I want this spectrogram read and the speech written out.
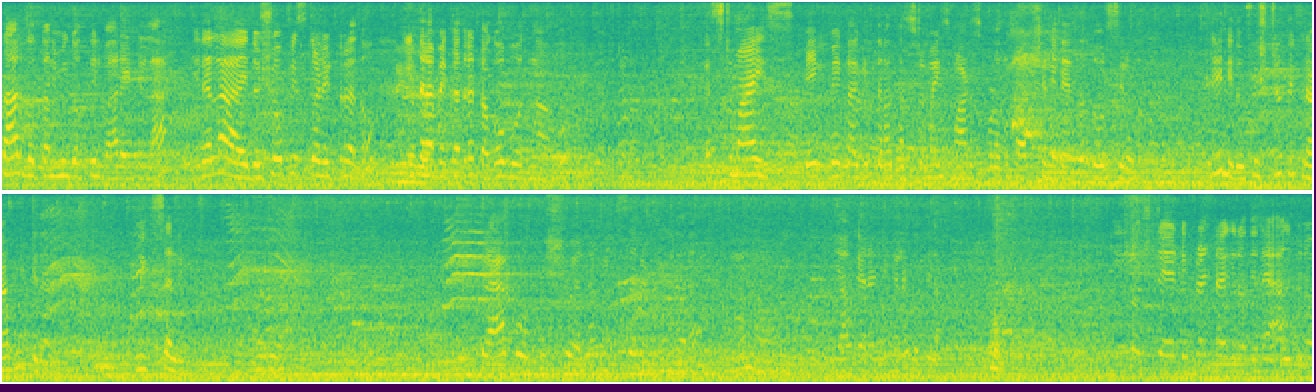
ಸಾರ್ ಗೊತ್ತಾ? ನಿಮಗೆ ಗೊತ್ತಿಲ್ವಾ? ರೇಟ್ ಎಲ್ಲ? ಇದೆಲ್ಲ ಇದು ಶೋ ಪೀಸ್ಗಳು ಇಟ್ಟಿರೋದು ಈ ಥರ ಬೇಕಾದರೆ ತಗೋಬೋದು ನಾವು. ಕಸ್ಟಮೈಸ್ ಬೇಕು ಬೇಕಾಗಿದ್ದ ಥರ ಕಸ್ಟಮೈಸ್ ಮಾಡಿಸ್ಕೊಳ್ಳೋದಕ್ಕೆ ಆಪ್ಷನ್ ಇದೆ ಅಂತ ತೋರಿಸಿರೋದು. ಇದೇನಿದು? ಫಿಶ್ ಜೊತೆ ಕ್ರ್ಯಾಬ್ ಇಟ್ಟಿದ್ದಾರೆ ಮಿಕ್ಸಲ್ಲಿ ಕ್ರ್ಯಾಬು ಫಿಶ್ಶು ಎಲ್ಲ ಮಿಕ್ಸಲ್ಲಿ ಇಟ್ಟಿದ್ದಾರೆ ಯಾವ ಗ್ಯಾರಂಟಿಗೆಲ್ಲ ಗೊತ್ತಿಲ್ಲ. ಇಲ್ಲೂ ಅಷ್ಟೇ ಡಿಫ್ರೆಂಟ್ ಆಗಿರೋದಿದೆ. ಅಲ್ಬಿನೋ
